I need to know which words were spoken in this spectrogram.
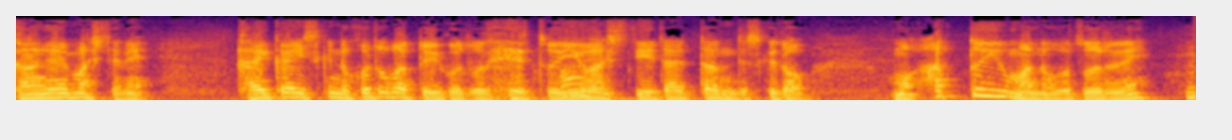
考えましてね開会式の言葉ということでと言わせていただいたんですけど、はいもうあっという間のことでねそ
